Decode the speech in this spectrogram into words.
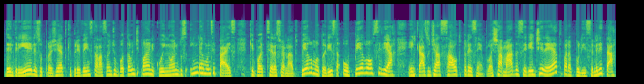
Dentre eles, o projeto que prevê a instalação de um botão de pânico em ônibus intermunicipais, que pode ser acionado pelo motorista ou pelo auxiliar em caso de assalto, por exemplo. A chamada seria direto para a Polícia Militar,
